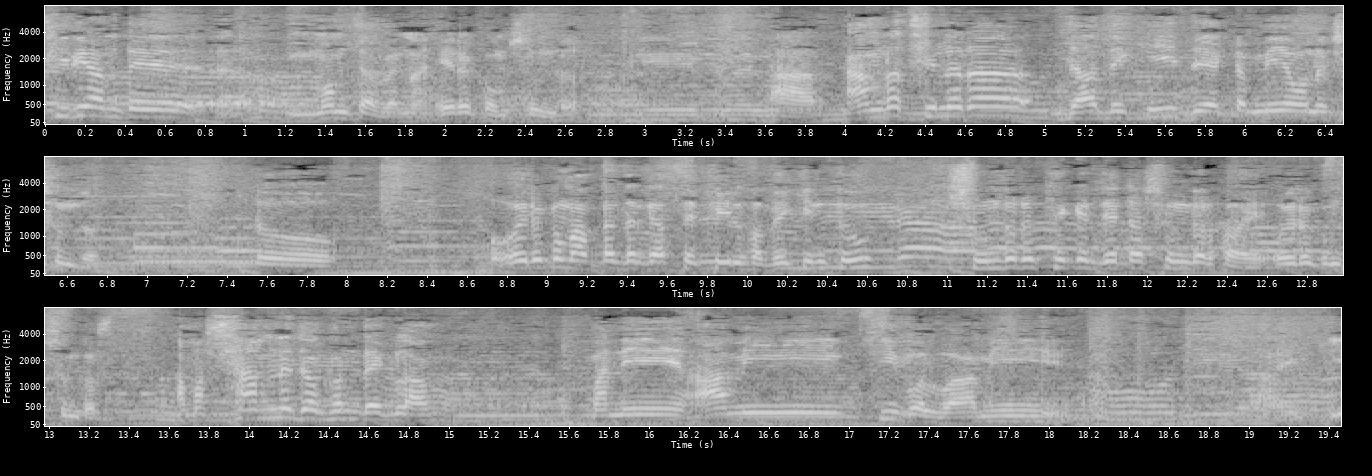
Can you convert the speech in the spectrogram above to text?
ফিরে আনতে মন চাবে না, এরকম সুন্দর। আর আমরা ছেলেরা যা দেখি যে একটা মেয়ে অনেক সুন্দর। তো ওইরকম আপনাদের কাছে ফিল হবে, কিন্তু সুন্দরের থেকে যেটা সুন্দর হয়, ওইরকম সুন্দর। আমার সামনে যখন দেখলাম মানে আমি কি বলব, আমি কি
